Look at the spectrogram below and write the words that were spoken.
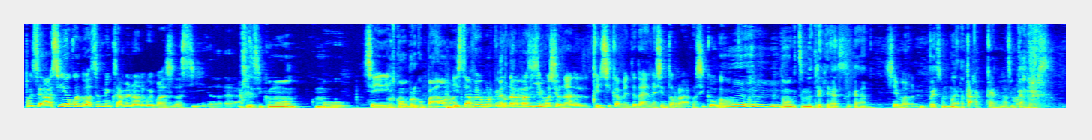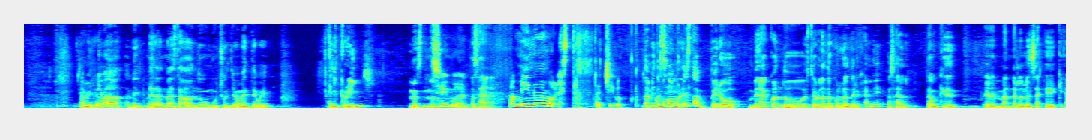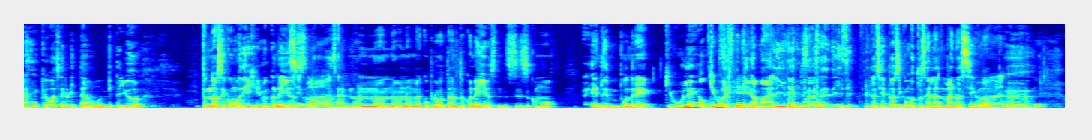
Pues así o cuando vas a un examen o algo y vas así. ah, Sí, así como, como, Sí. pues como preocupado, ¿no? Y está feo porque no nada más es emocional, físicamente también me siento raro, así como... Oh, como que te me trajeras acá Sí, man. un peso muerto. Caca en las manos. A mí lo- que me, da- me, me, estado dando mucho últimamente, güey. El cringe. No, no- Sí, man. O sea, A mí no me molesta, está chido. a mí tampoco me molesta, pero me da cuando estoy hablando con los del jale. O sea, tengo que eh, mandarles mensaje de que, ay, ¿qué voy a hacer ahorita? ¿O en qué te ayudo? Pues no sé cómo dirigirme con ellos. Sí, ¿no? O sea, no, no, no, no me acoplo tanto con ellos. Entonces es como. eh, ¿Le pondré que hule o ¿Qué se mal? Y, lo siento así como tú en las manos. Sí, como,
